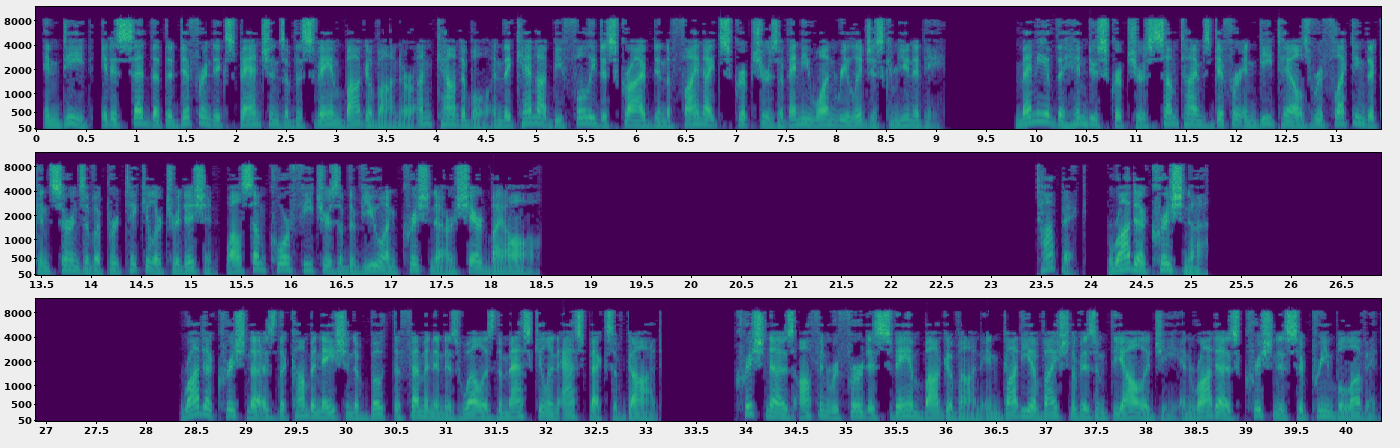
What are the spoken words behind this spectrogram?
Indeed, it is said that the different expansions of the Svayam Bhagavan are uncountable and they cannot be fully described in the finite scriptures of any one religious community. Many of the Hindu scriptures sometimes differ in details reflecting the concerns of a particular tradition, while some core features of the view on Krishna are shared by all. Radha Krishna Radha Krishna is the combination of both the feminine as well as the masculine aspects of God. Krishna is often referred as Svayam Bhagavan in Gaudiya Vaishnavism theology and Radha is Krishna's supreme beloved.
